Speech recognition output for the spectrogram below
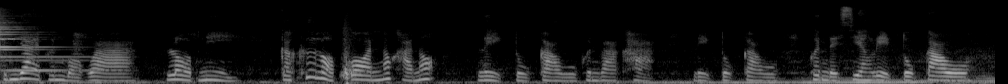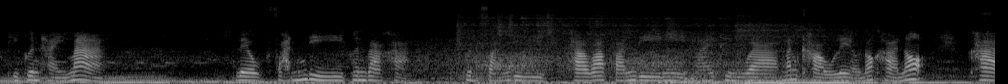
คุณย่ายเพิ่นบอกว่ารอบนี้ก็คือรอบก่อนเนาะค่ะเนาะเลขตัวเก่าเพิ่นว่าค่ะเลขตัวเก่าเพิ่นได้เสียงเลขตัวเก่าที่เพิ่นหายมา แล้วฝันดีเพื่อนว่าค่ะ เพื่อนฝันดีถ้าว่าฝันดีนี่หมายถึงว่ามันเข่าแล้วเนาะค่ะเนาะค่ะ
